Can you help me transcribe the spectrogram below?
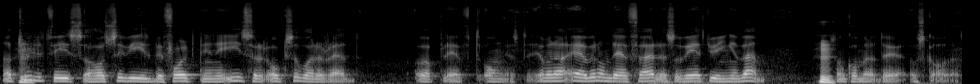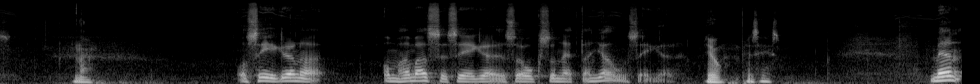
Naturligtvis så har civilbefolkningen i Israel också varit rädd och upplevt ångest. Jag menar, även om det är färre så vet ju ingen vem Mm. som kommer att dö och skadas. Nej. Och segrarna, om Hamas är segrare så är också Netanyahu segrare. Jo, precis. Men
